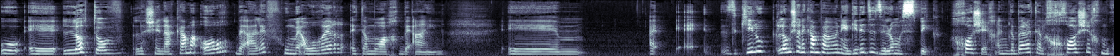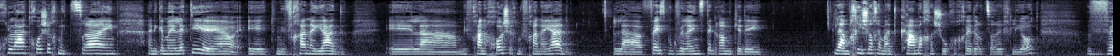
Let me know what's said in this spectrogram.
הוא אה, לא טוב לשינה, כמה אור באלף הוא מעורר את המוח בעין. אה, זה כאילו, לא משנה כמה פעמים אני אגיד את זה, זה לא מספיק. חושך, אני מדברת על חושך מוחלט, חושך מצרים. אני גם העליתי אה, את מבחן היד, אה, למבחן החושך, מבחן היד, לפייסבוק ולאינסטגרם כדי להמחיש לכם עד כמה חשוך החדר צריך להיות. ו-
